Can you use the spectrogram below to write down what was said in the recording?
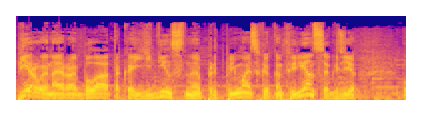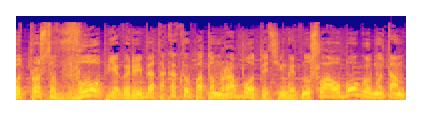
первая, наверное, была такая единственная предпринимательская конференция, где вот просто в лоб я говорю, ребята, а как вы потом работаете? Он говорит, ну, слава богу, мы там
